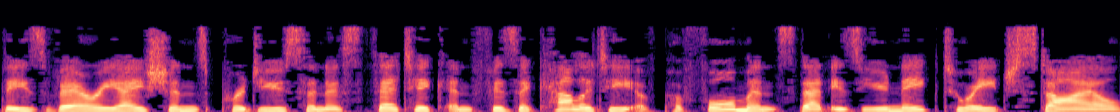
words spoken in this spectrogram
these variations produce an aesthetic and physicality of performance that is unique to each style.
